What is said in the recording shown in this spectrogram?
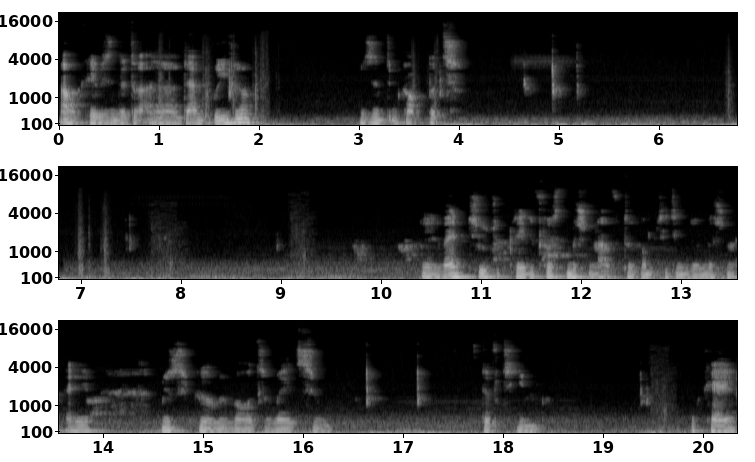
Ah, okay, wir sind der, äh, der Androide. Wir sind im Cockpit. We invite you to play the first mission after completing the mission A. Musical rewards awaits you. Dev team. Okay.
